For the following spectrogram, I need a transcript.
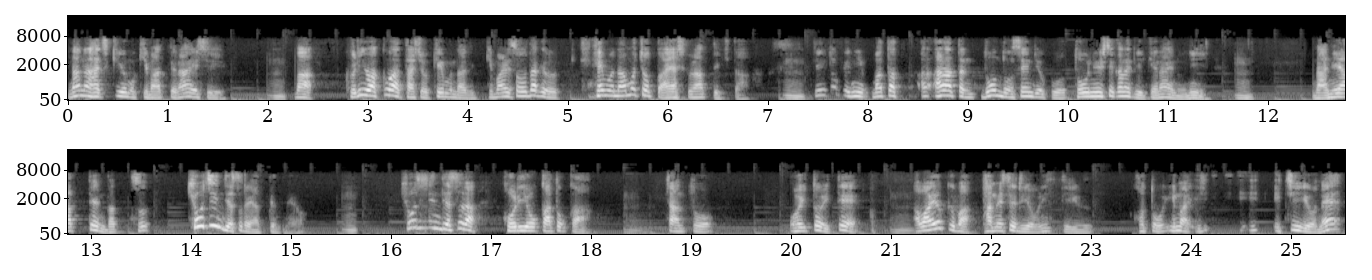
7、8、9も決まってないし、うんまあ、クリ枠は多少ケムナで決まりそうだけど、ケムナもちょっと怪しくなってきた。うんっ。ていう時に、またあ新たにどんどん戦力を投入していかなきゃいけないのに、うん何やってんだ？つ巨人ですらやってんだよ。うん巨人ですら堀岡とかうん。ちゃんと置いといて、うんあわよくば試せるようにっていうことを今、いい1位をね、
